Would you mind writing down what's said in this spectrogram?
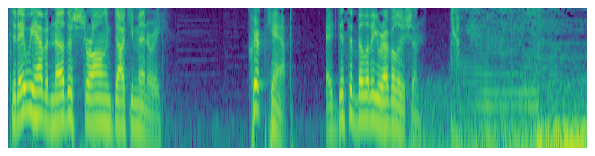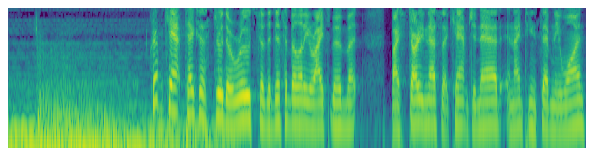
Today we have another strong documentary. Crip Camp, a disability revolution. Crip Camp takes us through the roots of the disability rights movement by starting us at Camp Jened in 1971.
